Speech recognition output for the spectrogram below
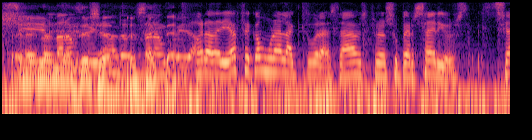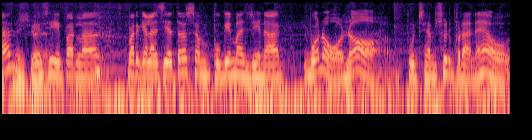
Sí, no, no, ens deixen. Exacte. M'agradaria fer com una lectura, saps? Però super serios, saps? Sí, sí, parlar... perquè les lletres se'm puc imaginar... Bueno, o no, potser em sorpreneu.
